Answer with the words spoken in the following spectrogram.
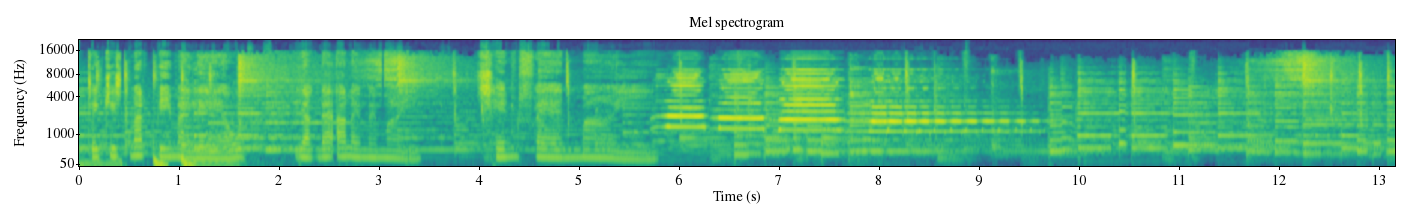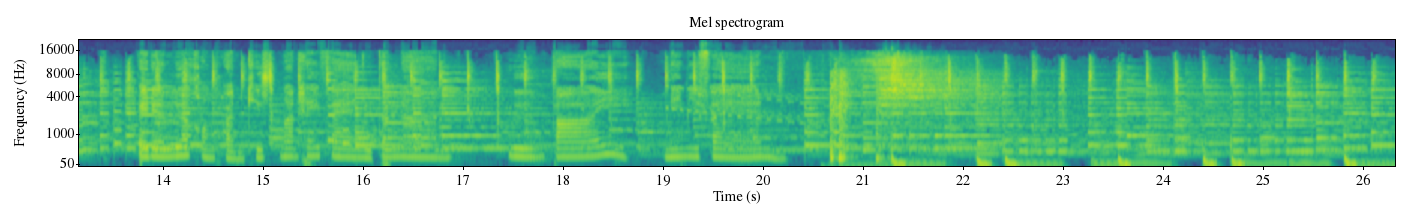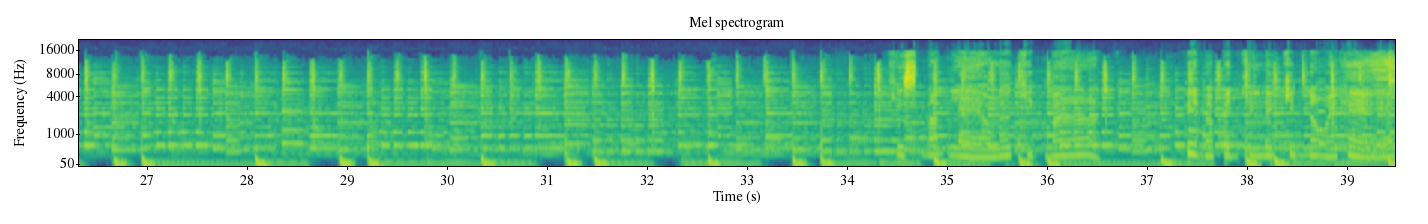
จะคริสต์มาสปีใหม่แล้ว อยากได้อะไรใหม่ ๆ เช่นแฟนใหม่ ไปเดินเลือกของขวัญคริสต์มาสให้แฟนอยู่ตั้งนาน ลืมไป ไม่มีแฟน ริสต์มาสแล้วเลิกคิดมาก เปลี่ยนมาเป็นคิดเล็กคิดน้อยแทน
